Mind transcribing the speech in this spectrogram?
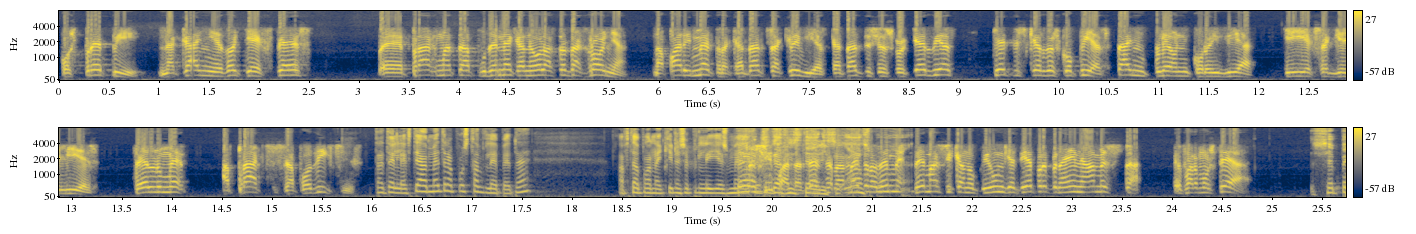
πως πρέπει να κάνει εδώ και εχθές ε, πράγματα που δεν έκανε όλα αυτά τα χρόνια. Να πάρει μέτρα κατά της ακρίβειας, κατά της εσχροκέρδειας και της κερδοσκοπίας. Φτάνει πλέον η κοροϊδία και οι εξαγγελίες. Θέλουμε απράξεις, αποδείξεις. Τα τελευταία μέτρα πώς τα βλέπετε; Αυτά που ανακοίνωσε πριν λίγες μέρες. Πέρα τα τέσσερα μέτρα δεν, δεν μας ικανοποιούν γιατί έπρεπε να είναι άμεσα εφαρμοστέα σε 50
